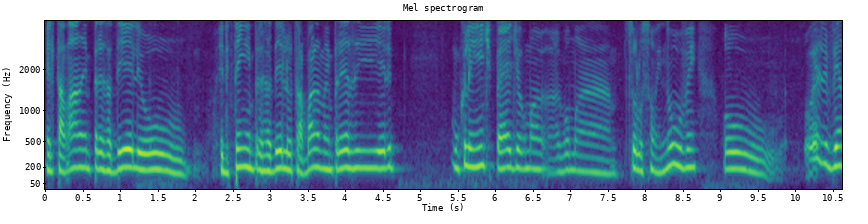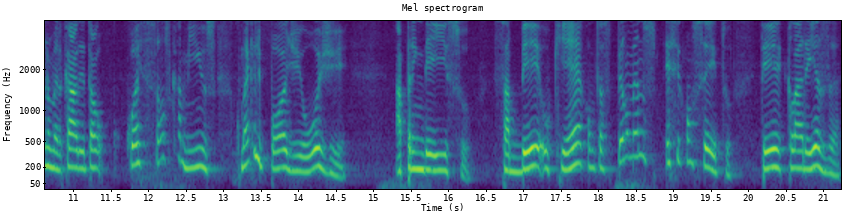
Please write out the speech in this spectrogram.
Ele tá lá na empresa dele, ou ele tem a empresa dele, ou trabalha numa empresa e ele. Um cliente pede alguma, alguma solução em nuvem, ou, ou ele vê no mercado e tal. Quais são os caminhos? Como é que ele pode hoje aprender isso? Saber o que é computação, pelo menos esse conceito, ter clareza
